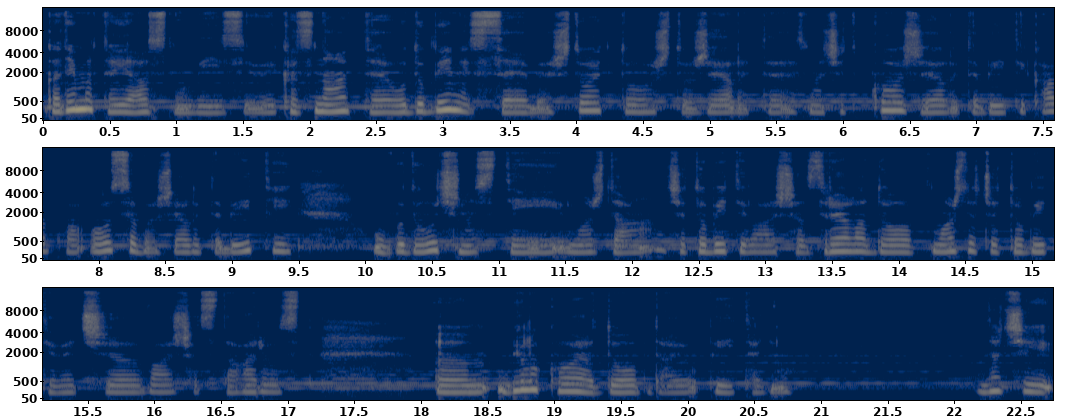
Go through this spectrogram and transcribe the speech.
Kad imate jasnu viziju i kad znate u dubini sebe što je to što želite, znači tko želite biti, kakva osoba želite biti u budućnosti, možda će to biti vaša zrela dob, možda će to biti već e, vaša starost, bilo koja dob da je u pitanju. Znači,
